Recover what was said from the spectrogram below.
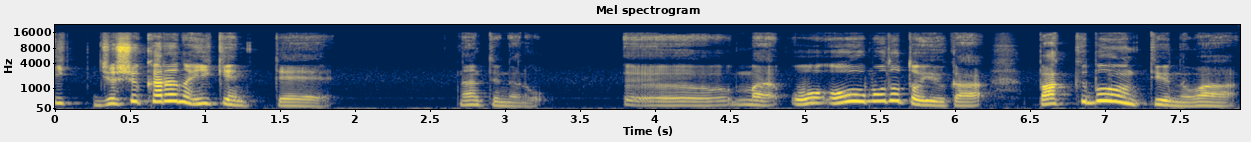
助手からの意見って何て言うんだろう。うまあ大元というかバックボーンっていうのは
